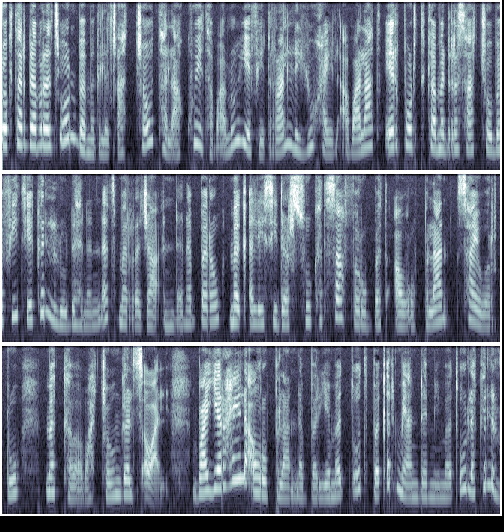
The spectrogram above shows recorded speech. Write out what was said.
ዶክተር ደብረጽዮን በመግለጫቸው ተላኩ የተባሉ የፌዴራል ልዩ ኃይል አባላት ኤርፖርት ከመድረሳቸው በፊት የክልሉ ደህንነት መረጃ እንደነበረው መቀሌ ሲደርሱ ከተሳፈሩበት አውሮፕላን ሳይወርዱ መከበባቸውን ገልጸዋል። በአየር ኃይል አውሮፕላን ነበር የመጡት። በቅድሚያ እንደሚመጡ ለክልሉ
